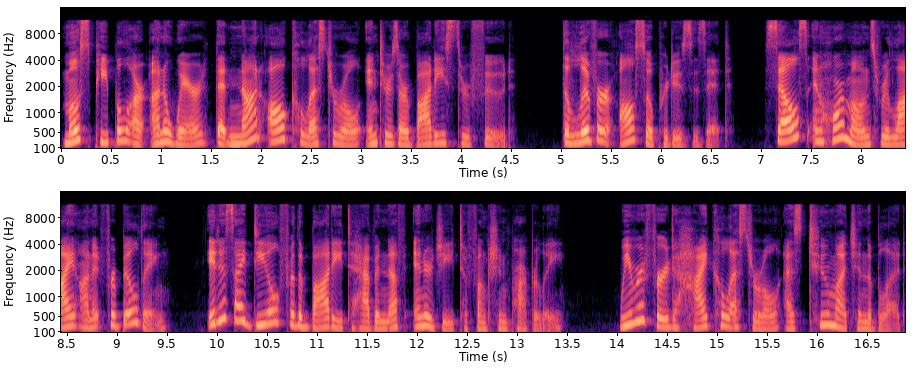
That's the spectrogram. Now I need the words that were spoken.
Most people are unaware that not all cholesterol enters our bodies through food. The liver also produces it. Cells and hormones rely on it for building. It is ideal for the body to have enough energy to function properly. We refer to high cholesterol as too much in the blood,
